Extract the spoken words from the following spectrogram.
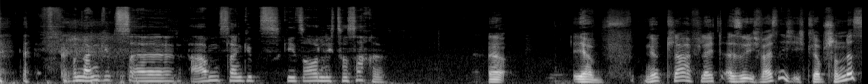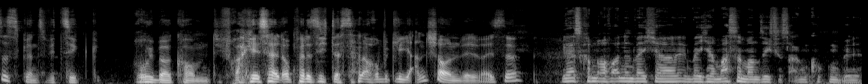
und dann gibt's äh, abends, dann gibt's geht's ordentlich zur Sache. Ja. Ja, ne, klar, vielleicht, also ich weiß nicht, ich glaube schon, dass es ganz witzig rüberkommt. Die Frage ist halt, ob man sich das dann auch wirklich anschauen will, weißt du? Ja, es kommt darauf an, in welcher, in welcher Masse man sich das angucken will.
